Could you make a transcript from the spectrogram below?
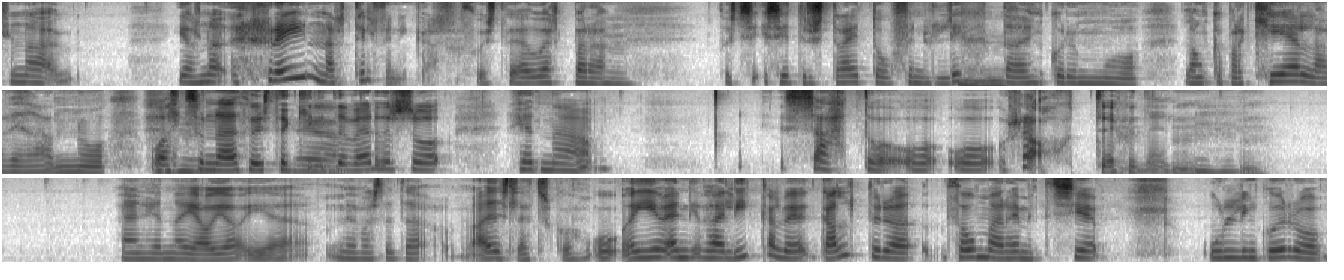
svona, já svona hreinar tilfinningar, þú veist, þegar þú ert bara, þú veist, situr í strætó og finnur lykt að einhverjum og langar bara að kela við hann og, og allt svona, þú veist, það Já. geta verður svo, hérna, satt og, og, og rátt einhvern veginn. En hérna, já, já, ég, mér fannst þetta æðislegt, sko. Og ég, en það er líka alveg galdur að þó maður heimilt sé úlingur og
